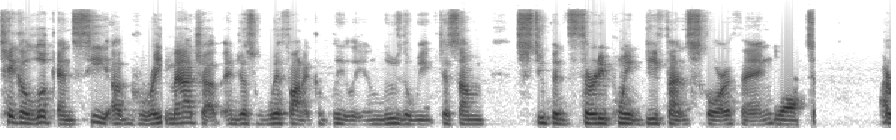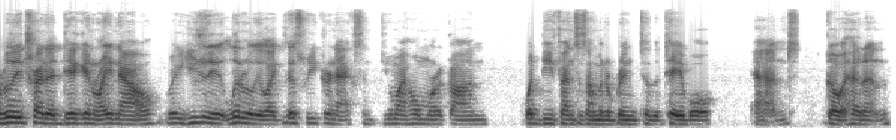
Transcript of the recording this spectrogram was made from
take a look and see a great matchup and just whiff on it completely and lose the week to some stupid 30 point defense score thing. Yeah. So I really try to dig in right now, usually literally like this week or next, and do my homework on what defenses I'm going to bring to the table and go ahead and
